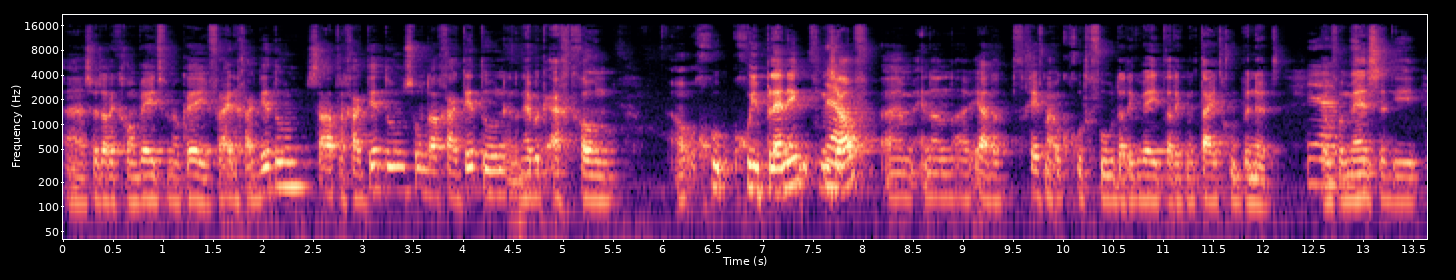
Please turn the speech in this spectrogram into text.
Eh, zodat ik gewoon weet van oké, vrijdag ga ik dit doen, zaterdag ga ik dit doen, zondag ga ik dit doen. En dan heb ik echt gewoon een goe- goede planning voor Ja. mezelf. Ehm, en dan, ja, dat geeft mij ook een goed gevoel dat ik weet dat ik mijn tijd goed benut. Ja, Heel veel mensen die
